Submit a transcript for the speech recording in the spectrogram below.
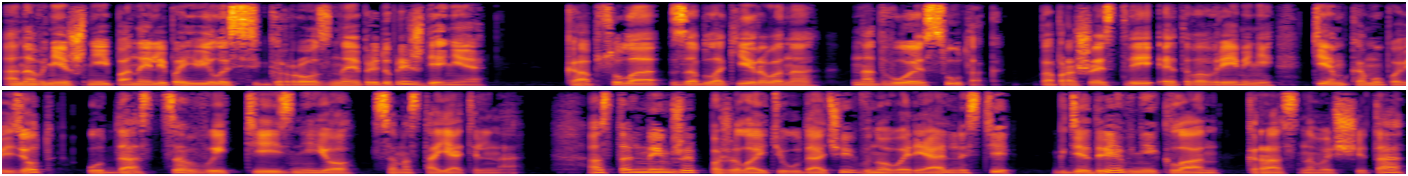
а на внешней панели появилось грозное предупреждение — Капсула заблокирована на двое суток. По прошествии этого времени тем, кому повезет, удастся выйти из нее самостоятельно. Остальным же пожелайте удачи в новой реальности, где древний клан Красного Щита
